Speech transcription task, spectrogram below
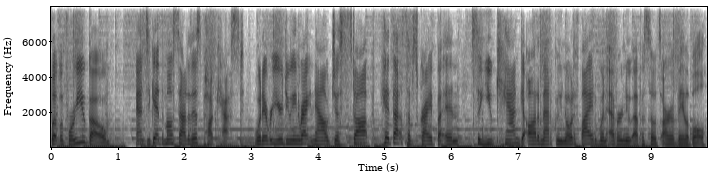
But before you go, and to get the most out of this podcast, whatever you're doing right now, just stop, hit that subscribe button so you can get automatically notified whenever new episodes are available.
